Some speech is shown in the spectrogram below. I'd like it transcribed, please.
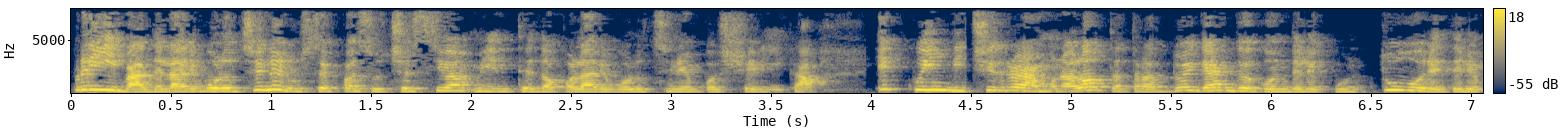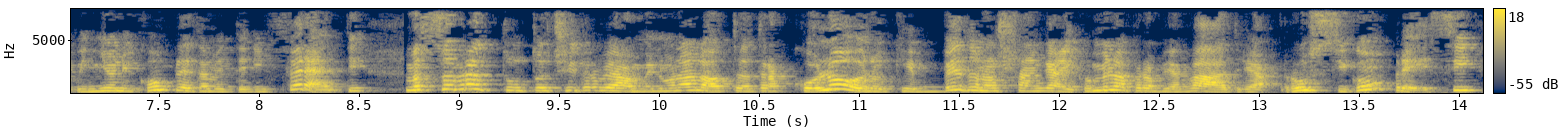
prima della rivoluzione russa e poi successivamente dopo la rivoluzione bolscevica. E quindi ci troviamo una lotta tra due gang con delle culture, delle opinioni completamente differenti, ma soprattutto ci troviamo in una lotta tra coloro che vedono Shanghai come la propria patria, russi compresi,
